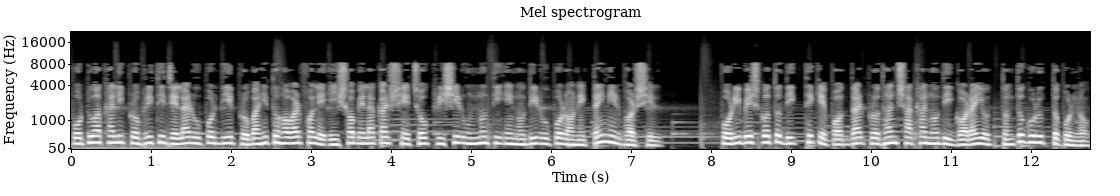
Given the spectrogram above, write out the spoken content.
পটুয়াখালী প্রভৃতি জেলার উপর দিয়ে প্রবাহিত হওয়ার ফলে এইসব এলাকার সেচ ও কৃষির উন্নতি এ নদীর উপর অনেকটাই নির্ভরশীল। পরিবেশগত দিক থেকে পদ্মার প্রধান শাখা নদী গড়াই অত্যন্ত গুরুত্বপূর্ণ।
